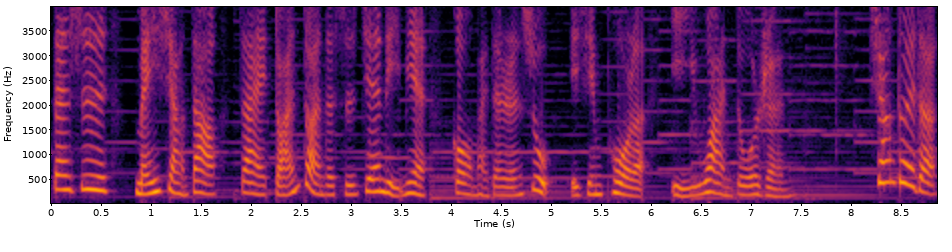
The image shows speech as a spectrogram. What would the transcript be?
但是没想到，在短短的时间里面，购买的人数已经破了。一万多人，相对的，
